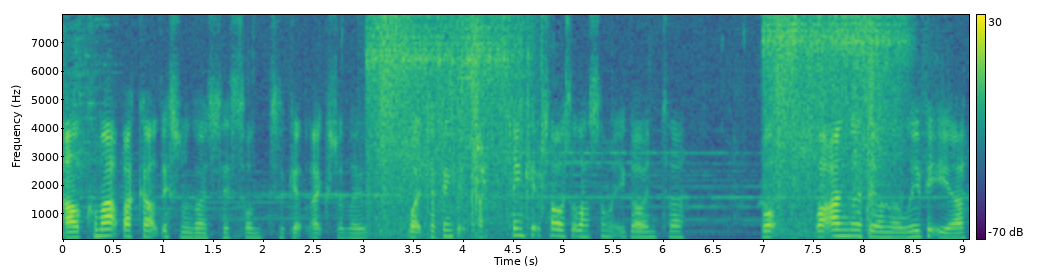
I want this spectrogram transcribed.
I'll come out back out this one and go into this one to get extra loot. Which I think it, I think it's always the last one that you go into. But what I'm gonna do, I'm gonna leave it here.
